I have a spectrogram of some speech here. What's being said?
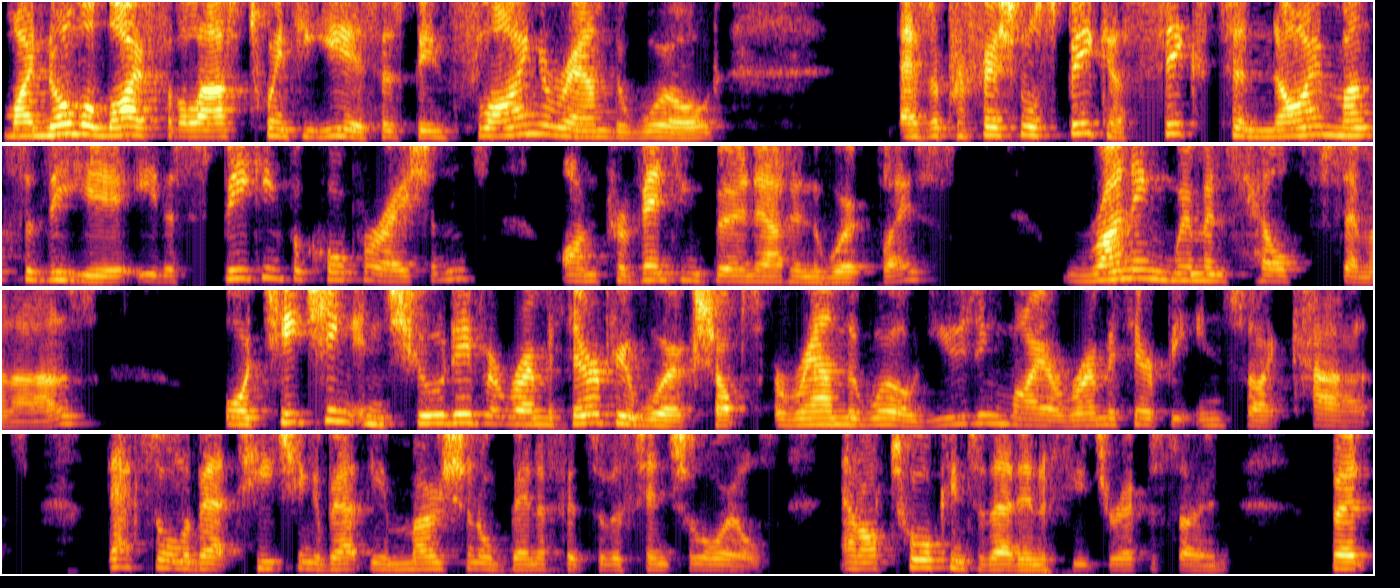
My normal life for the last 20 years has been flying around the world as a professional speaker, six to nine months of the year, either speaking for corporations on preventing burnout in the workplace, running women's health seminars, or teaching intuitive aromatherapy workshops around the world using my aromatherapy insight cards that's all about teaching about the emotional benefits of essential oils. And I'll talk into that in a future episode. But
